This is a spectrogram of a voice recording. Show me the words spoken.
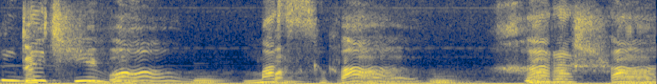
До чего Москва хороша.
